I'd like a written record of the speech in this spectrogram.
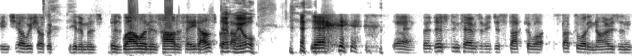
Finchie. I wish I could hit him as, as well and as hard as he does. But, Don't we um, all? Yeah, yeah. But just in terms of he just stuck to what stuck to what he knows, and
